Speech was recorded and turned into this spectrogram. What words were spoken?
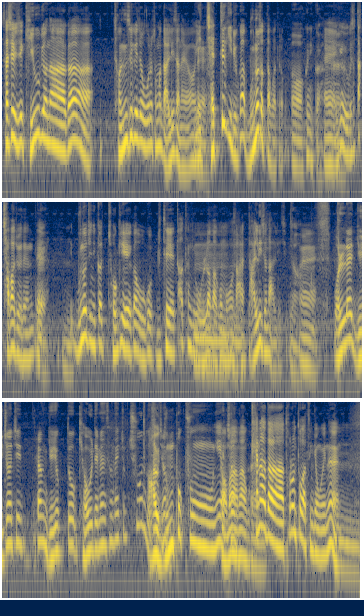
사실 이제 기후 변화가 전 세계적으로 정말 난리잖아요. 네. 이 제트 기류가 무너졌다고 하더라고요. 어, 그러니까. 예, 이게 여기서 딱 잡아줘야 되는데 네. 무너지니까 저기가 오고 밑에 따뜻한 게 음. 올라가고 뭐 나, 난리죠 난리 지금. 어. 예. 원래 뉴저지랑 뉴욕도 겨울 되면 상당히 좀 추운 도시죠. 눈폭풍이 그쵸? 어마어마하고 네. 캐나다 토론토 같은 경우에는 음.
